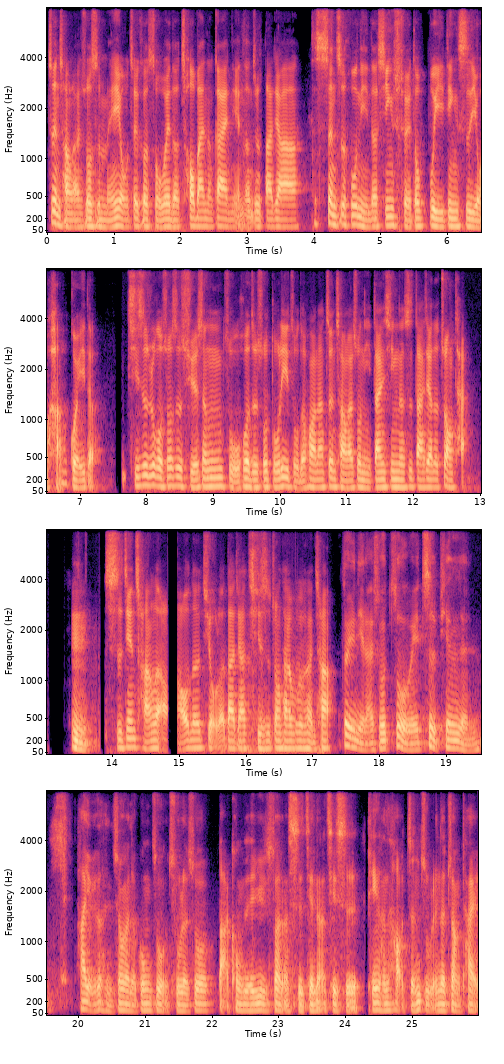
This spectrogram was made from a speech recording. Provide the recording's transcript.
正常来说是没有这个所谓的超班的概念的，就大家甚至乎你的薪水都不一定是有行规的。其实如果说是学生组或者说独立组的话，那正常来说你担心的是大家的状态。嗯，时间长了，熬得久了，大家其实状态会很差。对于你来说，作为制片人，他有一个很重要的工作，除了说把控这些预算啊、时间啊，其实平衡好整组人的状态，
